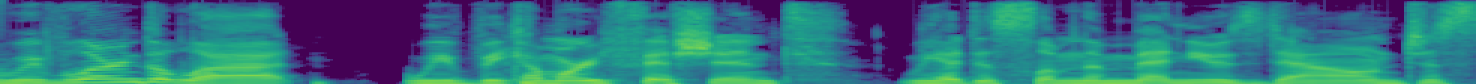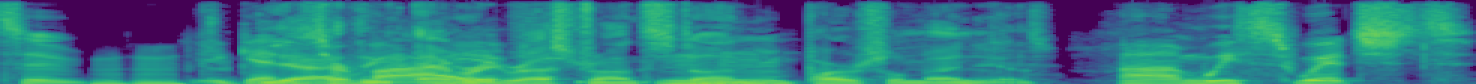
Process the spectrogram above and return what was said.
we've learned a lot. We've become more efficient. We had to slim the menus down just to again Yeah, I survive. think every restaurant's done Mm-hmm. partial menus. Um, we switched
